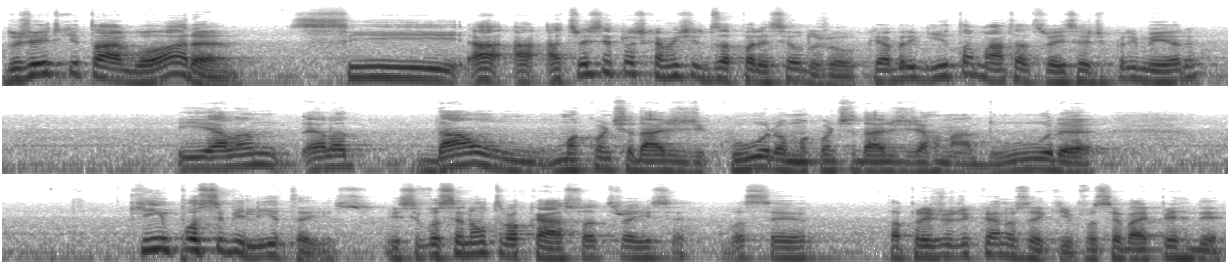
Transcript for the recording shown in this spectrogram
Do jeito que está agora, se. A, a, a, Tracer praticamente desapareceu do jogo. Porque a Brigitta mata a Tracer de primeira. E ela, ela dá um, uma quantidade de cura, uma quantidade de armadura. Que impossibilita isso. E se você não trocar a sua Tracer, você está prejudicando a sua equipe. Você vai perder.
